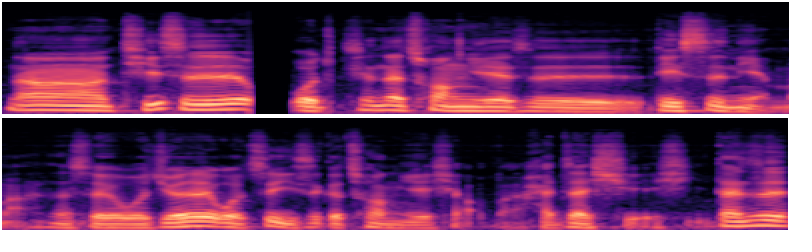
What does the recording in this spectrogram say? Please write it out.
那其实我现在创业是第四年嘛，那所以我觉得我自己是个创业小白，还在学习。但是，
